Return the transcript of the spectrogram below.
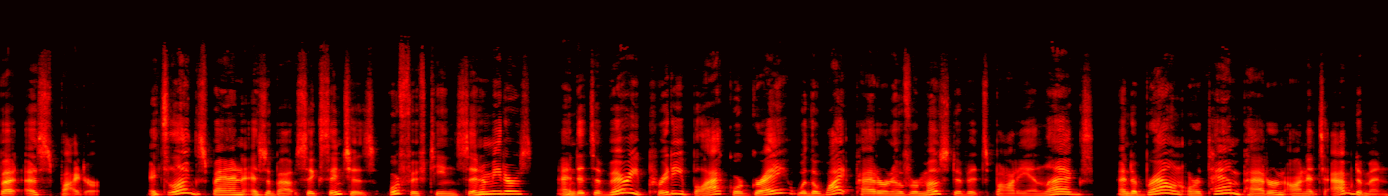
but a spider. Its leg span is about 6 inches or 15 centimeters, and it's a very pretty black or gray with a white pattern over most of its body and legs, and a brown or tan pattern on its abdomen.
